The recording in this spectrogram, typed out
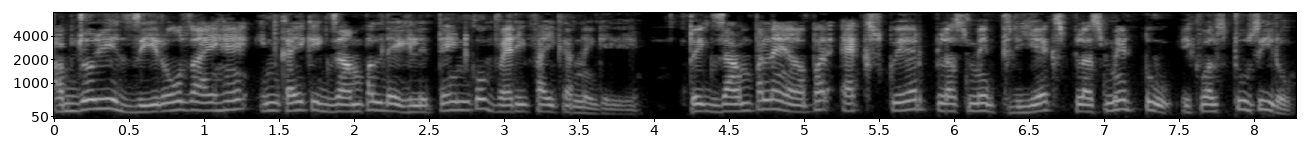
अब जो ये जीरोज आए हैं, इनका एक एग्ज़ाम्पल देख लेते हैं इनको वेरीफाई करने के लिए। तो एग्ज़ाम्पल है यहाँ पर एक्स स्क्वेयर प्लस में थ्री एक्स प्लस में टू इक्वल्स टू ज़ीरो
